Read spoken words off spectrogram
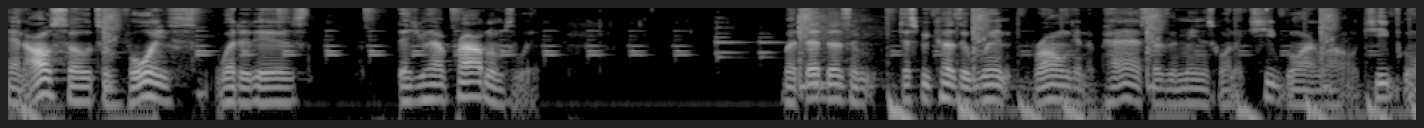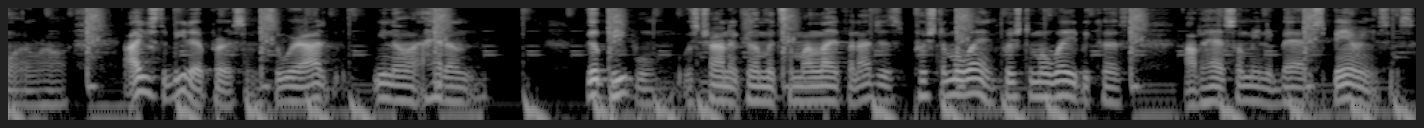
and also to voice what it is that you have problems with. But that doesn't just because it went wrong in the past doesn't mean it's going to keep going wrong, keep going wrong. I used to be that person to where I, you know, I had a good people was trying to come into my life and I just pushed them away, pushed them away because I've had so many bad experiences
